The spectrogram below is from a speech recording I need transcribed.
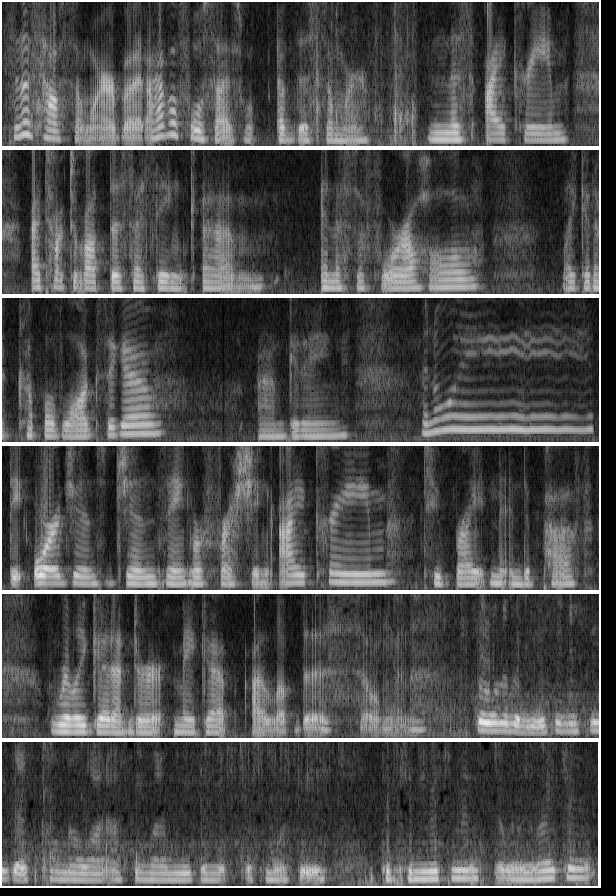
It's in this house somewhere, but I have a full size of this somewhere. And this eye cream, I talked about this, I think, um, in a Sephora haul, like in a couple vlogs ago. I'm getting annoyed. The Origins Ginseng Refreshing Eye Cream to brighten and to puff. Really good under makeup. I love this, so I'm gonna the one I've been using. I see you guys comment a lot asking what I'm using. It's this Morphe Continuous Mist. I really like it.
